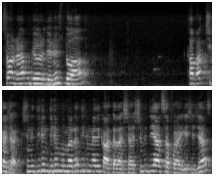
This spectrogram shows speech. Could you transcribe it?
Sonra bu gördüğünüz doğal kabak çıkacak. Şimdi dilim dilim bunları dilimledik arkadaşlar. Şimdi diğer safhaya geçeceğiz.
